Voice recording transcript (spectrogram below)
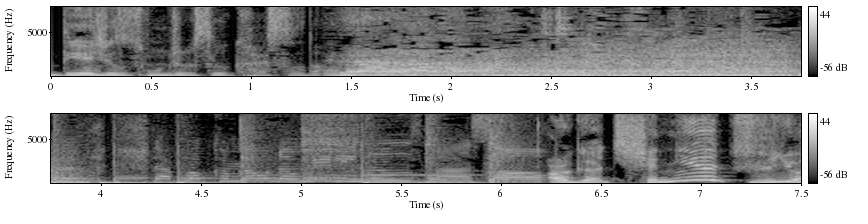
坑爹就是从这个时候开始的。二哥，七年之约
